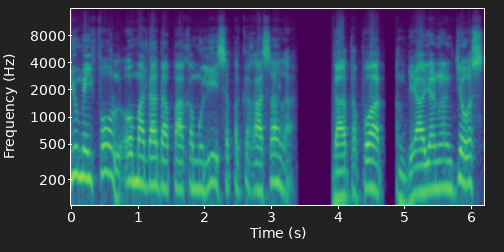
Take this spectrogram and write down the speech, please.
You may fall o madadapa ka muli sa pagkakasala. Datapwat ang biyaya ng Diyos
